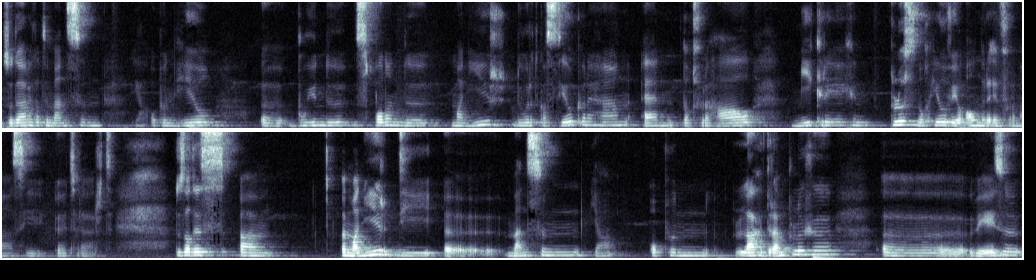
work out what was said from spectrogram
Zodanig dat de mensen ja, op een heel uh, boeiende, spannende manier door het kasteel kunnen gaan en dat verhaal meekrijgen, plus nog heel veel andere informatie, uiteraard. Dus dat is um, een manier die uh, mensen ja, op een laagdrempelige uh, wijze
